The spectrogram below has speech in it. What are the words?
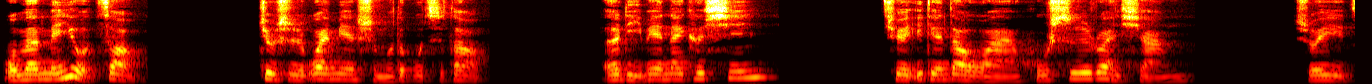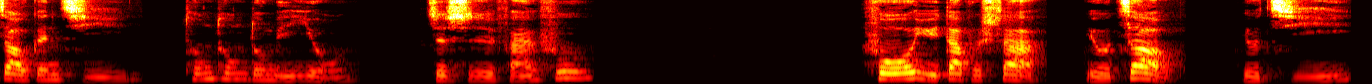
我们没有造，就是外面什么都不知道，而里面那颗心却一天到晚胡思乱想，所以造跟极通通都没有，这是凡夫。佛与大菩萨有造有极，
